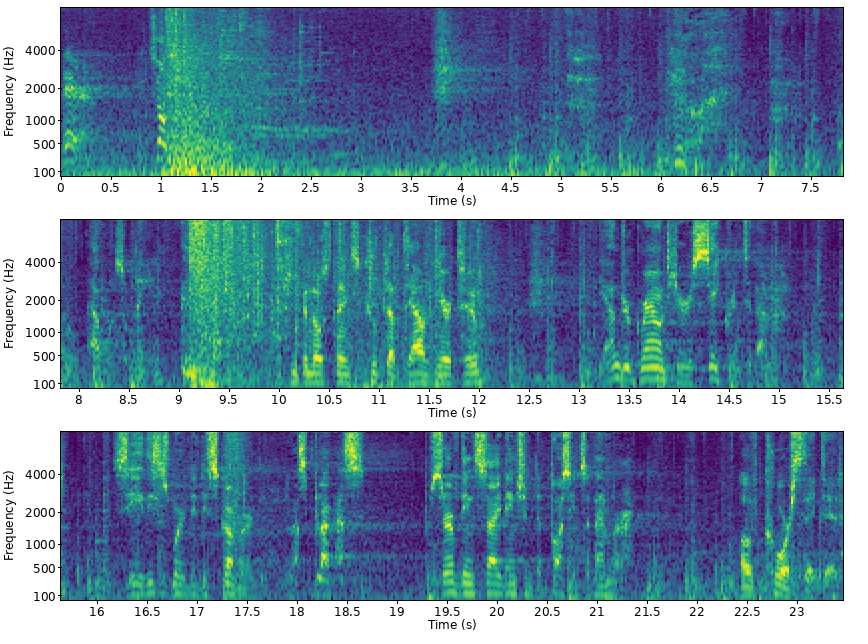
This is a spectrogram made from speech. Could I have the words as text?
There. It's open. well, that was a pain. They're keeping those things cooped up down here, too? The underground here is sacred to them. See, this is where they discovered Las Plagas. Preserved inside ancient deposits of amber. Of course they did.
